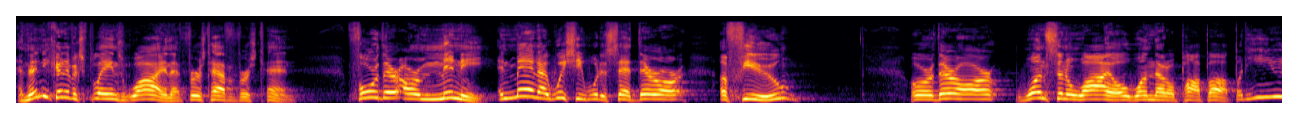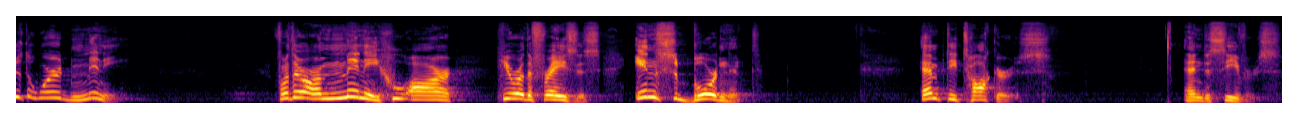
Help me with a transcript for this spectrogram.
And then he kind of explains why in that first half of verse 10. For there are many, and man, I wish he would have said there are a few, or there are once in a while one that'll pop up, but he used the word many. For there are many who are, here are the phrases, insubordinate, empty talkers, and deceivers.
